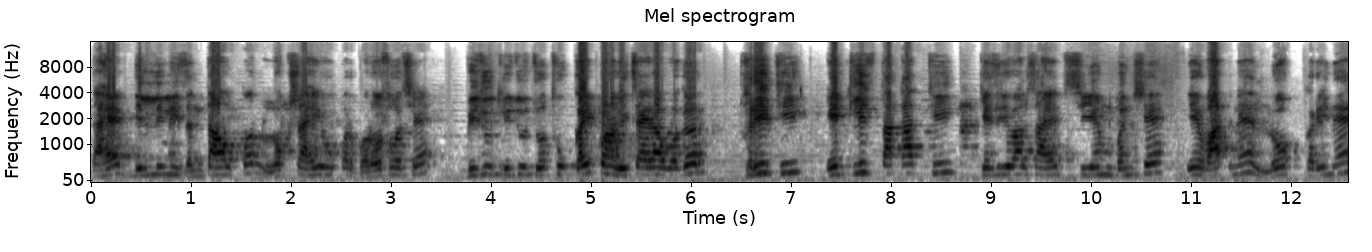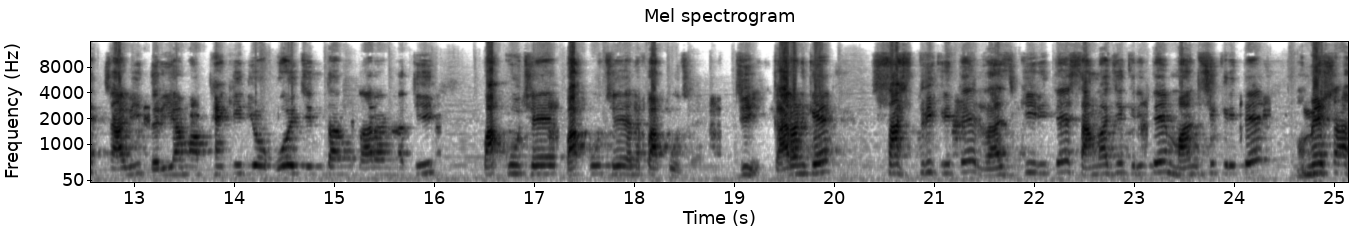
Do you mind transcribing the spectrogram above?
સાહેબ, દિલ્હીની જનતા ઉપર, લોકશાહી ઉપર ભરોસો છે. બીજું, ત્રીજું, ચોથું કંઈ પણ વિચાર્યા વગર ફરીથી એટલી જ તાકાતથી કેજરીવાલ સાહેબ સીએમ બનશે. એ વાતને લોક કરીને ચાવી દરિયામાં ફેંકી દો કોઈ ચિંતાનું કારણ નથી. પાક્કું છે, પાકું છે અને પાક્કું છે. જી, કારણ કે શાસ્ત્રીક રીતે, રાજકીય રીતે, સામાજિક રીતે, માનસિક રીતે હંમેશા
